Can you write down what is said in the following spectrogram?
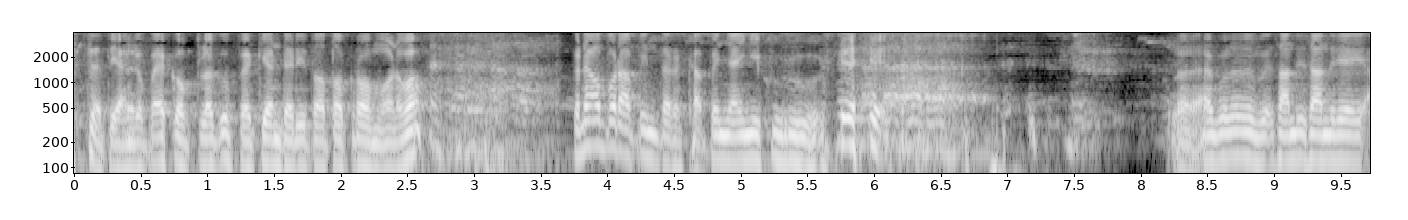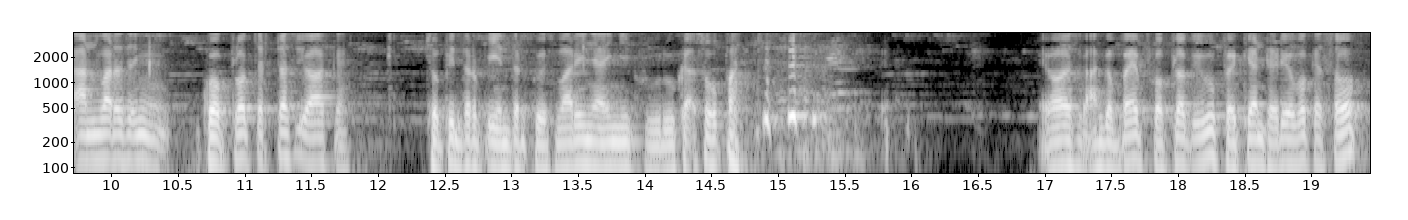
dadi anggap ae goblok ku bagian dari tata krama, napa? Kenapa ora pinter, gak penyaingi guru. Aku lu santri-santri Anwar sing goblok cerdas yo akeh. Jo pinter-pinter Gus, mari nyanyi guru gak sopan. ya wis anggap ae goblok iku bagian dari apa keso?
